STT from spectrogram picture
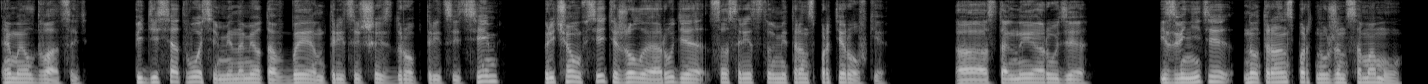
МЛ-20, 58 минометов БМ-36-37, причем все тяжелые орудия со средствами транспортировки. А остальные орудия? Извините, но транспорт нужен самому.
